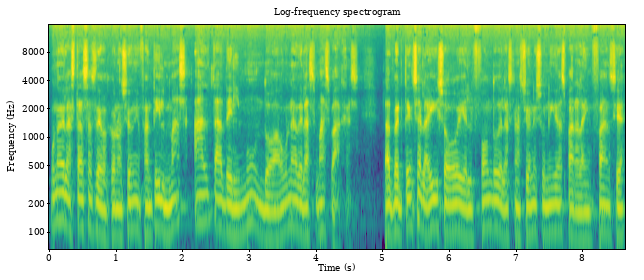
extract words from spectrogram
una de las tasas de vacunación infantil más alta del mundo a una de las más bajas. La advertencia la hizo hoy el Fondo de las Naciones Unidas para la Infancia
